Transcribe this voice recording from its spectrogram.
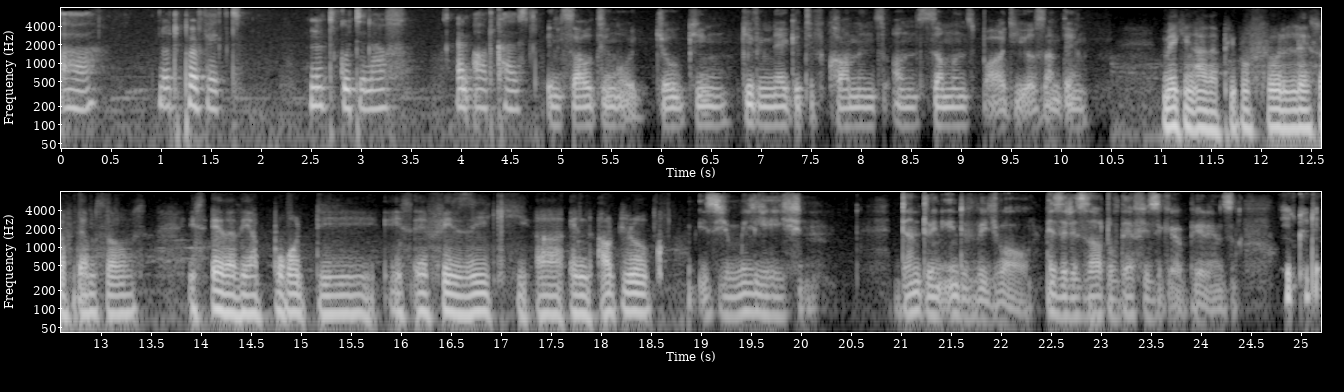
are not perfect, not good enough, an outcast. Insulting or joking, giving negative comments on someone's body or something. Making other people feel less of themselves. It's either their body, it's a physique, uh, an outlook. It's humiliation done to an individual as a result of their physical appearance. It could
